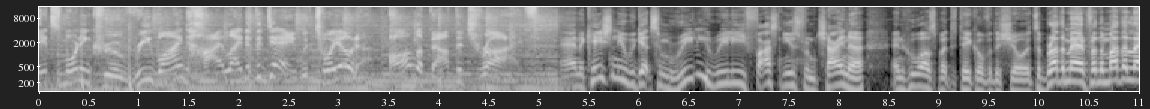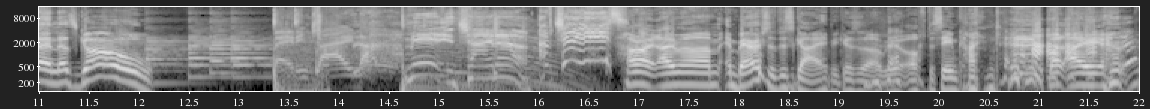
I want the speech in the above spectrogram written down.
HITZ Morning Crew Rewind Highlight of the Day with Toyota. All about the drive. And occasionally we get some really, really fast news from China. And who else but to take over the show? It's a brother man from the motherland. Let's go! Made in China. Made in China. I'm Chinese. All right, I'm um, embarrassed of this guy because uh, we're of the same kind. but I,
